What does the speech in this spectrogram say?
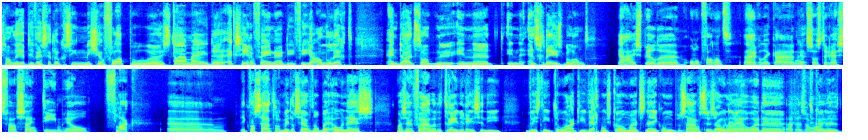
Sander, je hebt die wedstrijd ook gezien. Michel Flap, hoe eh, is daarmee? De ex-Herenveener die via Anderlecht en Duitsland nu in, eh, in Enschede is beland. Ja, hij speelde onopvallend eigenlijk. Eh, Net zoals de rest van zijn team, heel vlak. Ehm, Ik was zaterdagmiddag zelf nog bij ONS, waar zijn vader de trainer is. En die wist niet hoe hard hij weg moest komen uit Sneek om s'avonds zijn zoon Oh in ja. Leeuwarden ja, te, mooi. kunnen,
